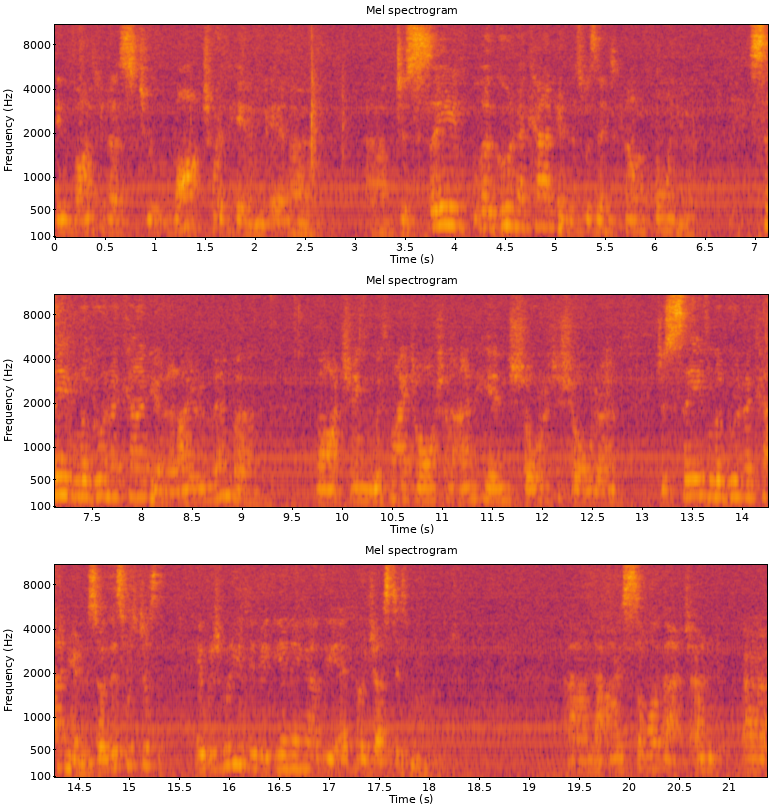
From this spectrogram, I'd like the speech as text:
invited us to march with him in a uh, to save Laguna Canyon. This was in California. Save Laguna Canyon, and I remember marching with my daughter and him, shoulder to shoulder, to save Laguna Canyon. So this was just, it was really the beginning of the eco-justice movement. And I saw that and uh,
